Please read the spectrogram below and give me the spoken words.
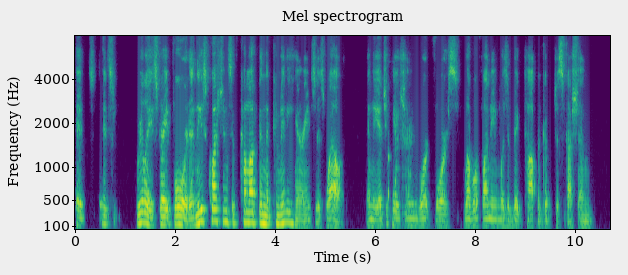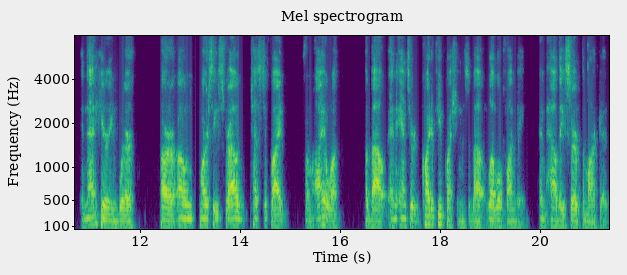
it's it's really straightforward. And these questions have come up in the committee hearings as well. In the education workforce, level funding was a big topic of discussion in that hearing where our own Marcy Stroud testified from Iowa about and answered quite a few questions about level funding and how they serve the market.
